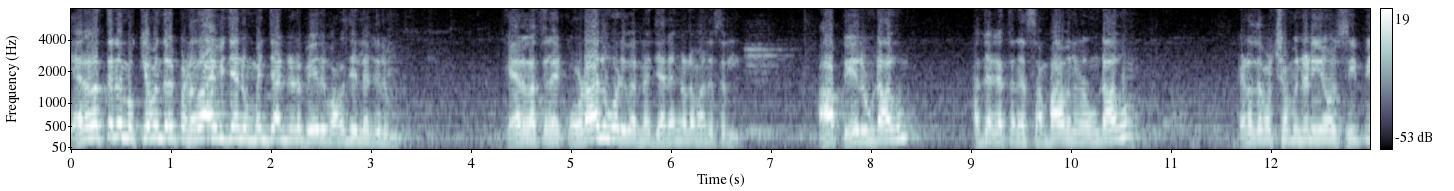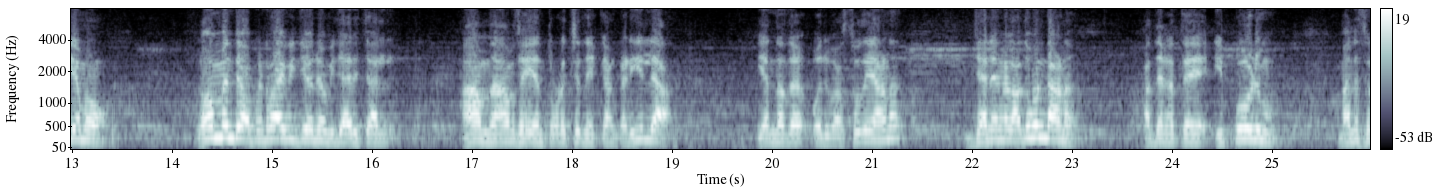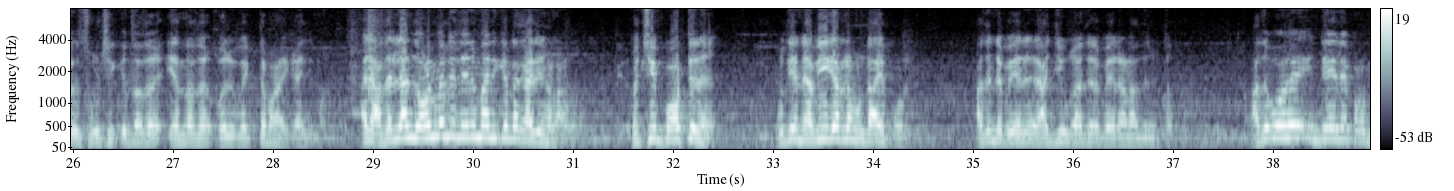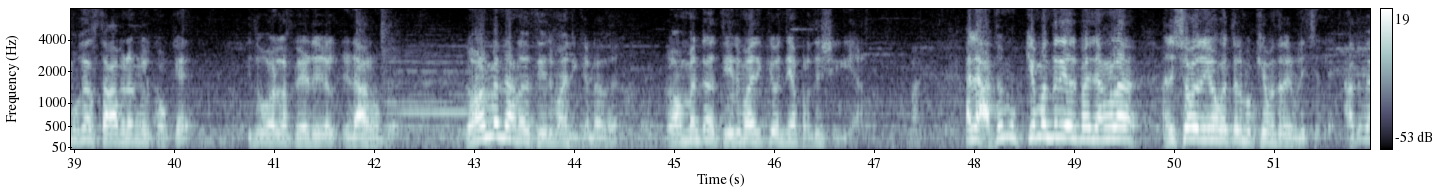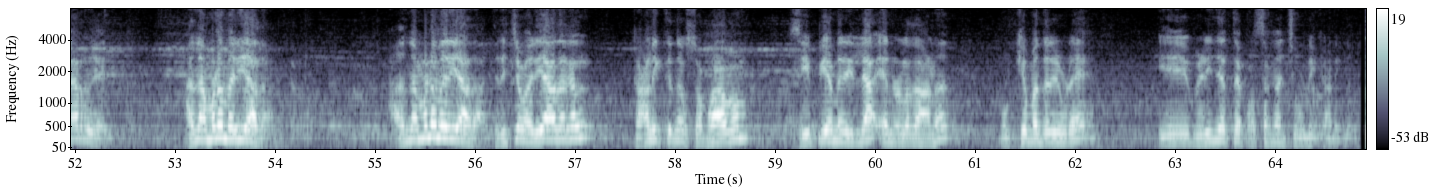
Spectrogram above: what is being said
കേരളത്തിലെ മുഖ്യമന്ത്രി പിണറായി വിജയൻ ഉമ്മൻചാണ്ടിയുടെ പേര് പറഞ്ഞില്ലെങ്കിലും കേരളത്തിലെ കോടാനുകോടി വരുന്ന ജനങ്ങളുടെ മനസ്സിൽ ആ പേരുണ്ടാകും. അദ്ദേഹത്തിന് സംഭാവനകൾ ഉണ്ടാകും. ഇടതുപക്ഷ മുന്നണിയോ സി പി എമ്മോ ഗവൺമെന്റോ പിണറായി വിജയനോ വിചാരിച്ചാൽ ആ നാമധേയം തുടച്ചു നീക്കാൻ കഴിയില്ല എന്നത് ഒരു വസ്തുതയാണ്. ജനങ്ങൾ അതുകൊണ്ടാണ് അദ്ദേഹത്തെ ഇപ്പോഴും മനസ്സിൽ സൂക്ഷിക്കുന്നത് എന്നത് ഒരു വ്യക്തമായ കാര്യമാണ്. അല്ല അതെല്ലാം ഗവൺമെന്റ് തീരുമാനിക്കേണ്ട കാര്യങ്ങളാണ്. കൊച്ചി പോർട്ടിന് പുതിയ നവീകരണം ഉണ്ടായപ്പോൾ അതിന്റെ പേര് രാജീവ് ഗാന്ധിയുടെ പേരാണ് അതിനിട്ടത്. അതുപോലെ ഇന്ത്യയിലെ പ്രമുഖ സ്ഥാപനങ്ങൾക്കൊക്കെ ഇതുപോലുള്ള പേരുകൾ ഇടാറുണ്ട്. ഗവൺമെന്റാണ് അത് തീരുമാനിക്കേണ്ടത്. ഗവൺമെന്റ് അത് തീരുമാനിക്കുമെന്ന് ഞാൻ പ്രതീക്ഷിക്കുകയാണ്. അല്ല അത് മുഖ്യമന്ത്രി ഞങ്ങൾ അനുശോചന യോഗത്തിൽ മുഖ്യമന്ത്രിയെ വിളിച്ചില്ലേ? അത് വേറൊരു കാര്യം. അത് നമ്മുടെ മര്യാദ. അത് നമ്മുടെ മര്യാദ. തിരിച്ച മര്യാദകൾ കാണിക്കുന്ന സ്വഭാവം സി പി എമ്മിനില്ല എന്നുള്ളതാണ് മുഖ്യമന്ത്രിയുടെ ഈ വിഴിഞ്ഞത്തെ പ്രസംഗം ചൂണ്ടിക്കാണിക്കുന്നത്.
